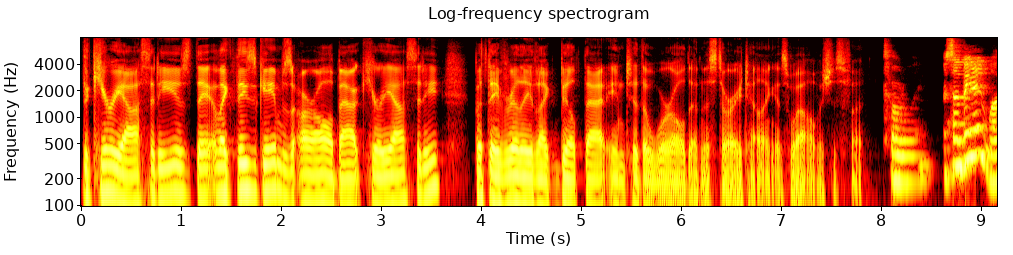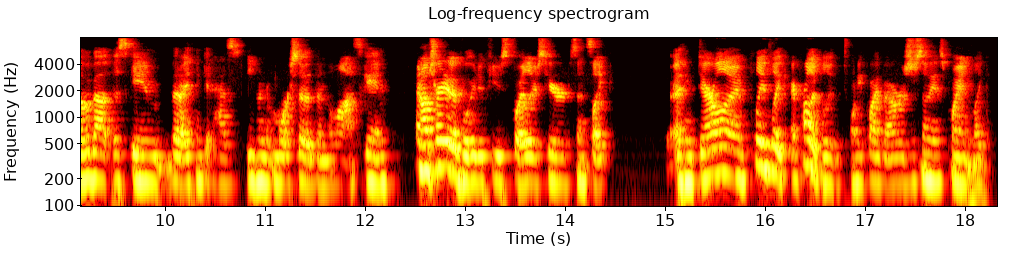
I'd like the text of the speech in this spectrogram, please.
the curiosity is there like these games are all about curiosity but they've really like built that into the world and the storytelling as well which is fun Totally. Something I love about this game that I think it has even more so than the last game, and I'll try to avoid a few spoilers here since like I think Darrell and I played like I probably played like 25 hours or something at this point. Like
